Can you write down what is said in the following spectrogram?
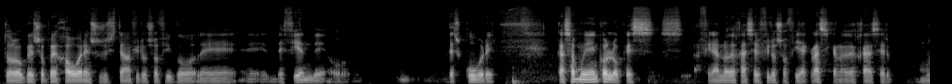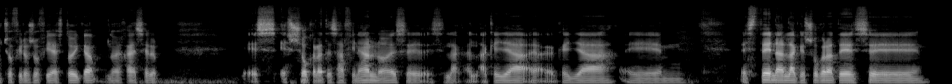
todo lo que Schopenhauer en su sistema filosófico eh, defiende o descubre, casa muy bien con lo que es, al final no deja de ser filosofía clásica, no deja de ser mucho filosofía estoica, no deja de ser, es, Sócrates al final, ¿no? Es, aquella, em, escena en la que Sócrates eh,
